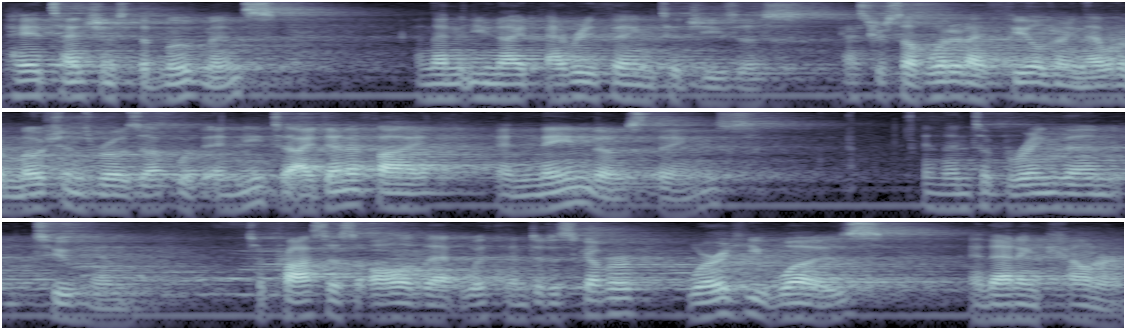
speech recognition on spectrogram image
pay attention to the movements and then unite everything to Jesus. Ask yourself, what did I feel during that? What emotions rose up within me? To identify and name those things, and then to bring them to Him, to process all of that with Him, to discover where He was in that encounter,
